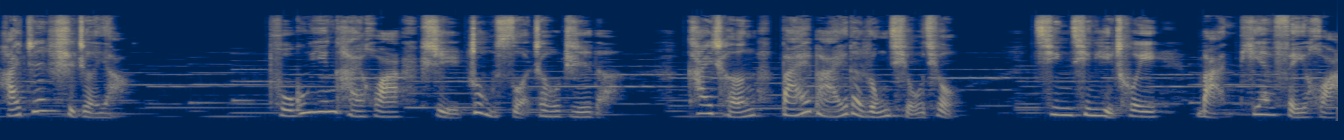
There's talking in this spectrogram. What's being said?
还真是这样。蒲公英开花是众所周知的，开成白白的绒球球，轻轻一吹，满天飞花。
